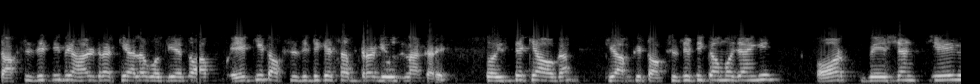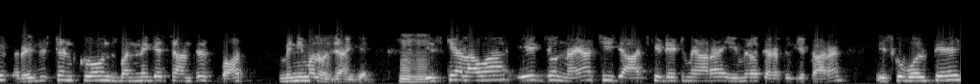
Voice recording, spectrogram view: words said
टॉक्सिसिटी हम्म। भी हर ड्रग की अलग होती है तो आप एक ही टॉक्सिसिटी के सब ड्रग यूज़ ना करें तो इससे क्या होगा कि आपकी टॉक्सिसिटी कम हो जाएँगी और पेशेंट के रेजिस्टेंट क्लोन्स बनने के चांसेस बहुत मिनिमल हो जाएँगे हम्म। इसके अलावा एक जो नया चीज़ आज की डेट में आ रहा है इम्यूनोथेरेपी के कारण इसको बोलते हैं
